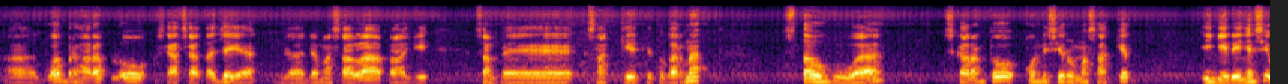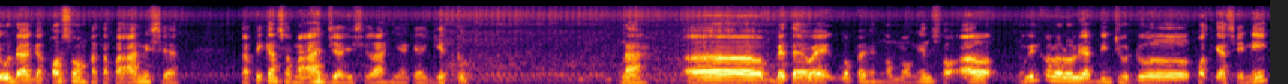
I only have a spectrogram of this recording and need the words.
Uh, gue berharap lu sehat-sehat aja ya, nggak ada masalah apalagi sampai sakit gitu karena setahu gue sekarang tuh kondisi rumah sakit IGD-nya sih udah agak kosong kata Pak Anies ya. Tapi kan sama aja istilahnya kayak gitu. Nah, eh, BTW gue pengen ngomongin soal mungkin kalau lo lihat di judul podcast ini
